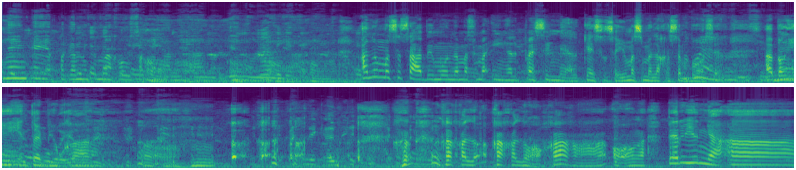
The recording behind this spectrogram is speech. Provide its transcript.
Ngayon kaya pag kami kumakausap niya ni ano, yun ang Oo. Anong masasabi mo na mas maingal pa si Mel kaysa sa'yo? Mas malakas ang boses. Mel. ini-interview ka. Oo. Kakalo- kakaloka ha? Oo nga. Pero yun nga, ah,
